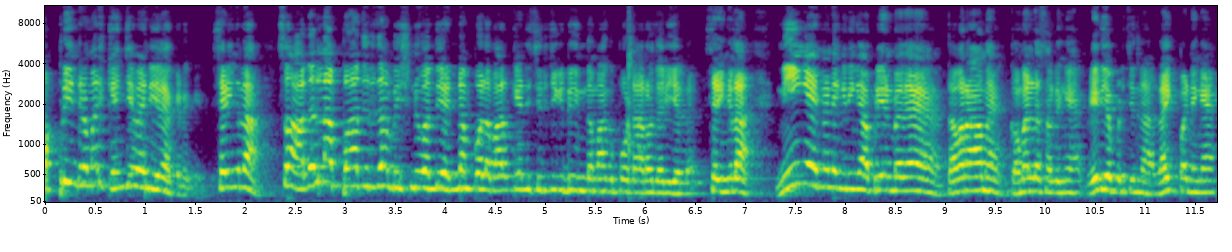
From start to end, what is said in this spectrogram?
அப்படின்ற மாதிரி கெஞ்ச வேண்டியதாக கிடக்கு. சரிங்களா? ஸோ அதெல்லாம் பார்த்துட்டு தான் விஷ்ணு வந்து எண்ணம் போல வாழ்க்கைன்னு சிரிச்சுக்கிட்டு இந்த மாதிரி போட்டாரோ தெரியல. சரிங்களா? நீங்கள் என்ன நினைக்கிறீங்க அப்படி என்பதை தவறாமல் கமெண்ட்ல சொல்லுங்கள் வீடியோ பிடிச்சிருந்தா லைக் பண்ணுங்கள்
